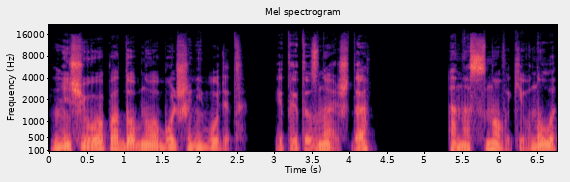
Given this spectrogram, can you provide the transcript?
«Ничего подобного больше не будет. И ты это знаешь, да?» Она снова кивнула,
